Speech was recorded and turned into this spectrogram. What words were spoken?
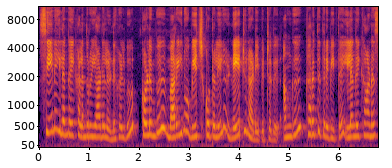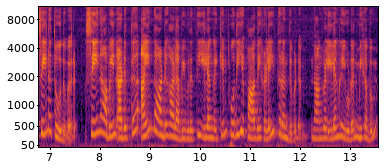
சீன இலங்கை கலந்துரையாடல் நிகழ்வு கொழும்பு மரீனோ பீச் கொட்டலில் நேற்று நடைபெற்றது. அங்கு கருத்து தெரிவித்த இலங்கைக்கான சீன தூதுவர் சீனாவின் அடுத்த ஐந்து ஆண்டுகால அபிவிருத்தி இலங்கைக்கும் புதிய பாதைகளை திறந்துவிடும். நாங்கள் இலங்கையுடன் மிகவும்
